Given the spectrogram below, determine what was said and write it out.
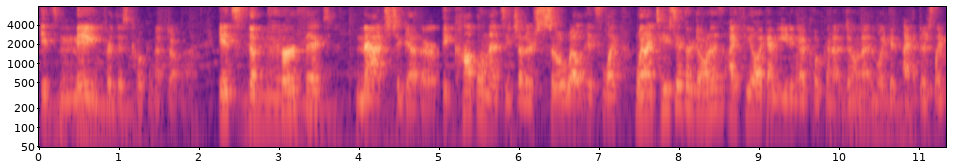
it's made for this coconut donut. It's the Mm. perfect match together. It complements each other so well. It's like when I taste the other donuts, I feel like I'm eating a coconut donut. Like it, I, there's like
